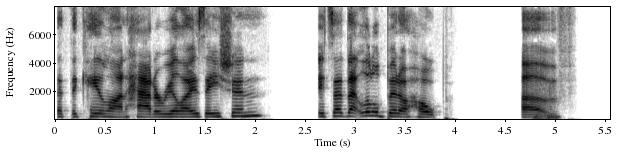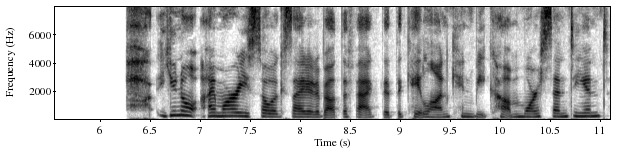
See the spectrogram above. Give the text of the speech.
that the Kaylon had a realization. It's at that little bit of hope of, mm-hmm. you know, I'm already so excited about the fact that the Kaylon can become more sentient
